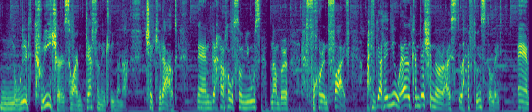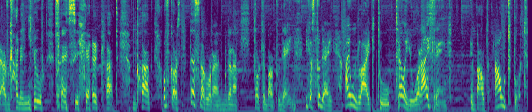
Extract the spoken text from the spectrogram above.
Mm, weird creature, so I'm definitely gonna check it out. And there are also news number four and five. I've got a new air conditioner, I still have to install it and I've got a new fancy haircut. But of course, that's not what I'm gonna talk about today, because today I would like to tell you what I think about output.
